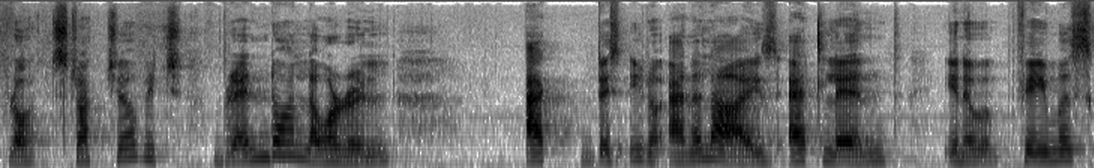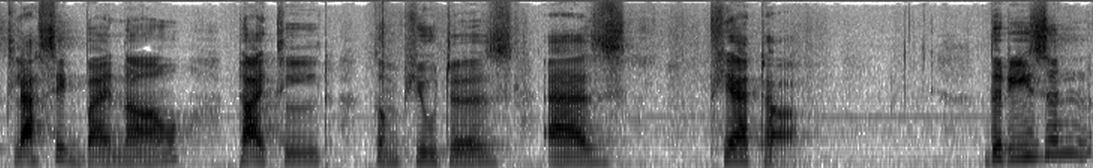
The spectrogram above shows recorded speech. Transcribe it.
plot structure, which Brenda Laurel act, you know, analyzed at length in a famous classic by now titled Computers as Theatre. The reason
